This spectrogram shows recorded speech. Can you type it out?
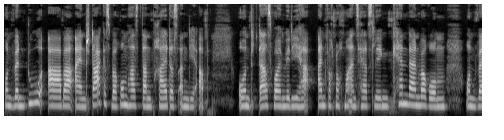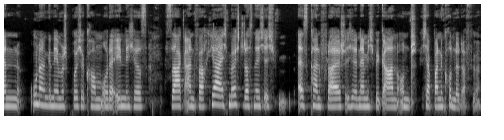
und wenn du aber ein starkes Warum hast, dann prallt das an dir ab. Und das wollen wir dir einfach nochmal ans Herz legen. Kenn dein Warum. Und wenn unangenehme Sprüche kommen oder ähnliches, sag einfach, ja, ich möchte das nicht, ich esse kein Fleisch, ich ernähre mich vegan und ich habe meine Gründe dafür.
